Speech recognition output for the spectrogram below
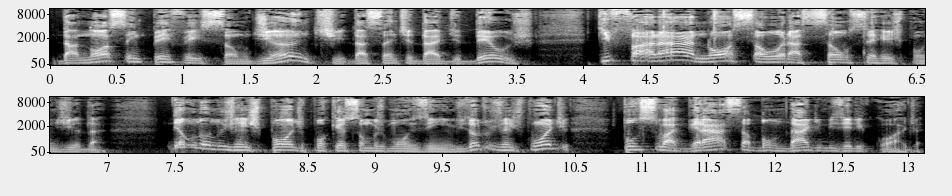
da nossa imperfeição diante da santidade de Deus que fará a nossa oração ser respondida. Deus não nos responde porque somos bonzinhos, Deus nos responde por sua graça, bondade e misericórdia.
